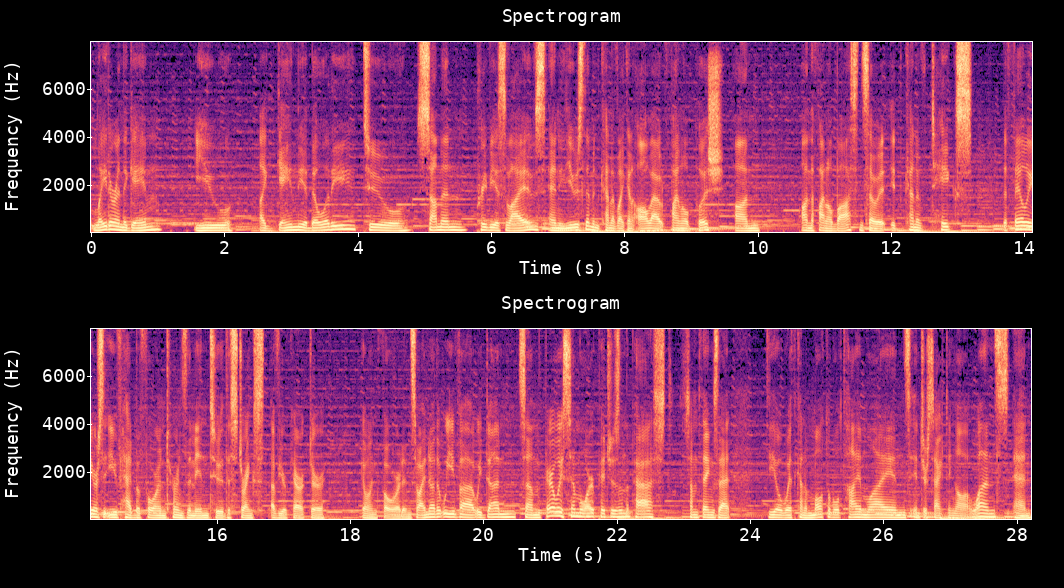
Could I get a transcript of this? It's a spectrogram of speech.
later in the game, you like gain the ability to summon previous lives and use them in kind of like an all-out final push on on the final boss. And so it, it kind of takes the failures that you've had before and turns them into the strengths of your character going forward. And so I know that we've uh, we've done some fairly similar pitches in the past, some things that deal with kind of multiple timelines intersecting all at once and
